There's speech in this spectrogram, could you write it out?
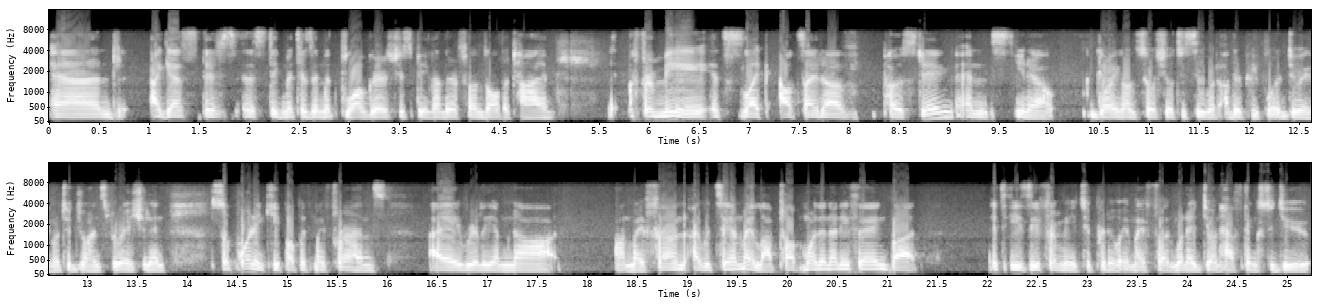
And I guess there's a stigmatism with bloggers just being on their phones all the time. For me, it's like outside of posting and, you know, going on social to see what other people are doing or to draw inspiration and support and keep up with my friends. I really am not on my phone. I would say on my laptop more than anything, but it's easy for me to put away my phone when I don't have things to do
